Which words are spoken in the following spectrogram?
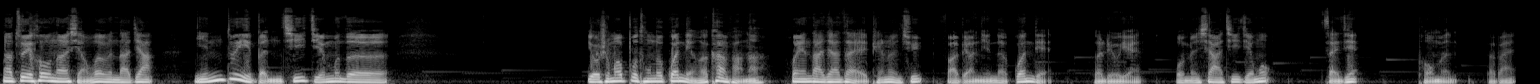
那最后呢，想问问大家，您对本期节目的有什么不同的观点和看法呢？欢迎大家在评论区发表您的观点和留言。我们下期节目再见，朋友们，拜拜。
